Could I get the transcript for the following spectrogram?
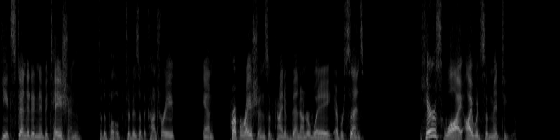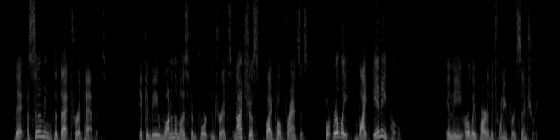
He extended an invitation to the Pope to visit the country, and preparations have kind of been underway ever since. Here's why I would submit to you that assuming that that trip happens, it could be one of the most important trips, not just by Pope Francis, but really by any pope in the early part of the 21st century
